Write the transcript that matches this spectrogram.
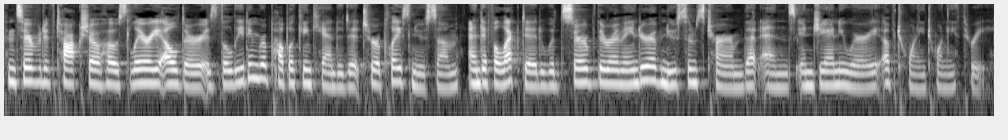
Conservative talk show host Larry Elder is the leading Republican candidate to replace Newsom, and if elected, would serve the remainder of Newsom's term that ends in January of 2023.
